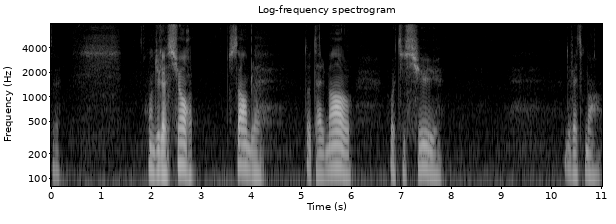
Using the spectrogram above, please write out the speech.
Cette ondulation ressemble totalement au, tissu de vêtements.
